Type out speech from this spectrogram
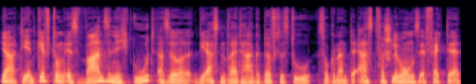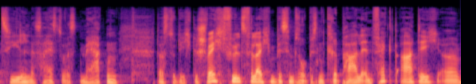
Ja, die Entgiftung ist wahnsinnig gut. Also die ersten drei Tage dürftest du sogenannte Erstverschlimmerungseffekte erzielen. Das heißt, du wirst merken, dass du dich geschwächt fühlst, vielleicht ein bisschen so ein bisschen grippale, infektartig. Äh,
